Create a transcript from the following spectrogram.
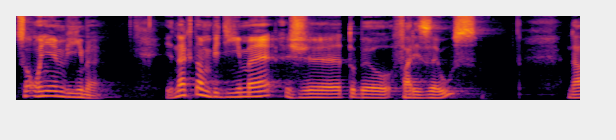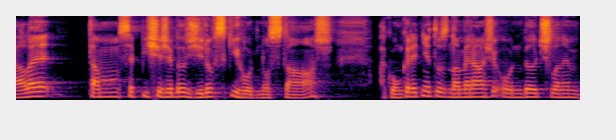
Co o něm víme? Jednak tam vidíme, že to byl farizeus, dále tam se píše, že byl židovský hodnostář a konkrétně to znamená, že on byl členem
